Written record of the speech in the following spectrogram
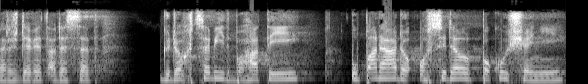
Verš 9 a 10. Kdo chce být bohatý, upadá do osidel pokušení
